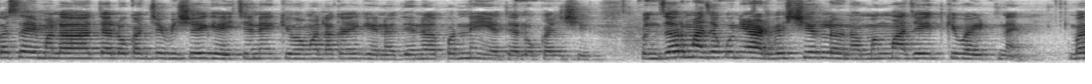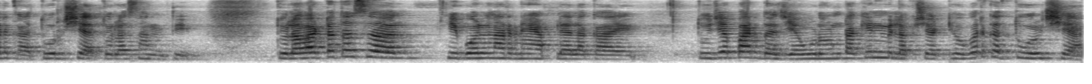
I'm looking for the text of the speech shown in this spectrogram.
कसं आहे मला त्या लोकांचे विषय घ्यायचे नाही किंवा मला काही घेणं देणं पण नाही आहे त्या लोकांशी. पण जर माझ्या कोणी आडव्यास शिरलं ना मग माझ्या इतकी वाईट नाही. बरं का? तुरश्या तुला सांगते. तुला वाटत असल ही बोलणार नाही आपल्याला काय? तुझ्या पारदा जेवढून उडवून मी लक्षात ठेव बरं का तुळश्या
